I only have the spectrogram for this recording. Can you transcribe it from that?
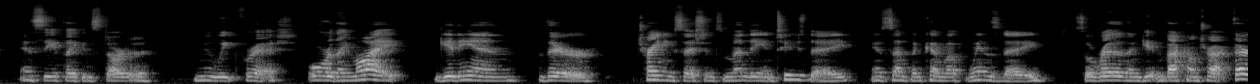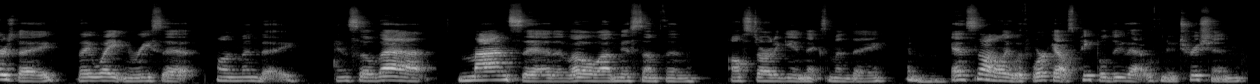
and see if they can start a new week fresh. Or they might get in their training sessions Monday and Tuesday and something come up Wednesday. So rather than getting back on track Thursday, they wait and reset on Monday. And so that mindset of, oh, I missed something, I'll start again next Monday. And, Mhm. and it's not only with workouts, people do that with nutrition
